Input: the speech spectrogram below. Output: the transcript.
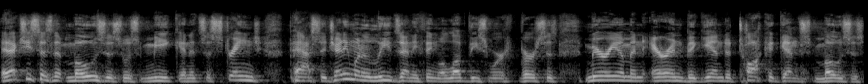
It actually says that Moses was meek, and it's a strange passage. Anyone who leads anything will love these verses. Miriam and Aaron began to talk against Moses.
